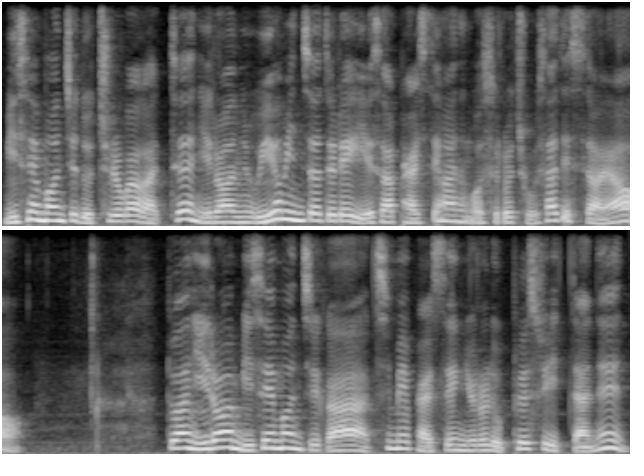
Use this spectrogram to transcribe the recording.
미세먼지 노출과 같은 이런 위험 인자들에 의해서 발생하는 것으로 조사됐어요. 또한 이러한 미세먼지가 치매 발생률을 높일 수 있다는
